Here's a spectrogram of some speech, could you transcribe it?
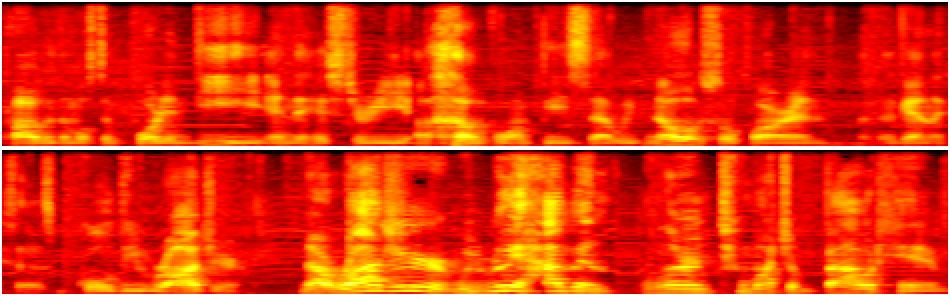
probably the most important D in the history of One Piece that we know so far, and again, like I said, Gol D. Roger. Now, Roger, we really haven't learned too much about him.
